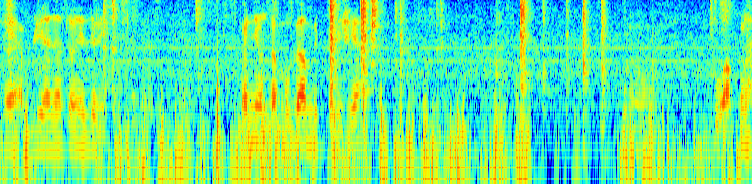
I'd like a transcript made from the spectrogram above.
Kaya ablihan na ito ni Dre. Kaniyong tak magamit pa siya? Uh, buak na.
